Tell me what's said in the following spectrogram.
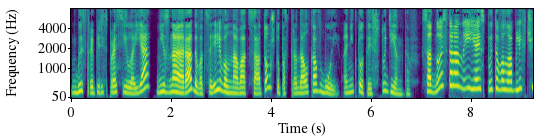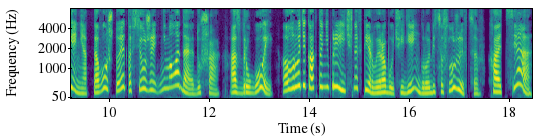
Быстро переспросила я, не зная радоваться или волноваться о том, что пострадал ковбой, а не кто-то из студентов. С одной стороны, я испытывала облегчение от того, что это все же не молодая душа, а с другой, вроде как-то неприлично в первый рабочий день гробить сослуживцев. Хотя,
